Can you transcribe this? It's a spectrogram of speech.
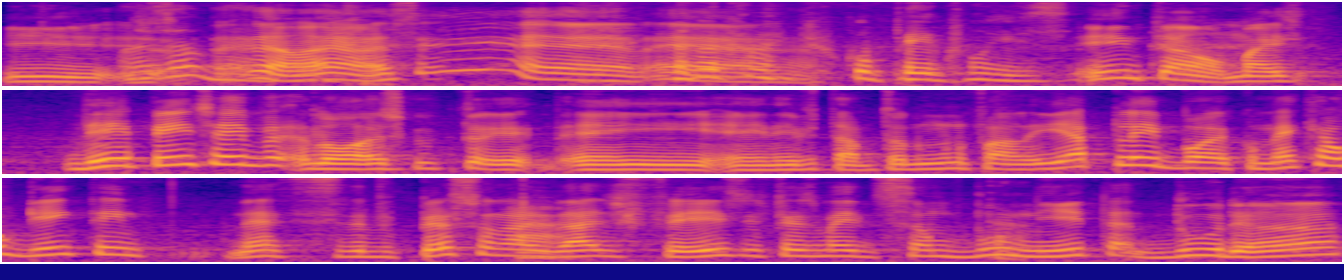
E, Mais ou menos. Não, é, assim, é, é. Eu me preocupei com isso. Então, mas de repente, aí, lógico, é, é, inevitável, todo mundo fala, e a Playboy, como é que alguém tem, né, teve personalidade, ah. fez, e fez uma edição bonita, Duran,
